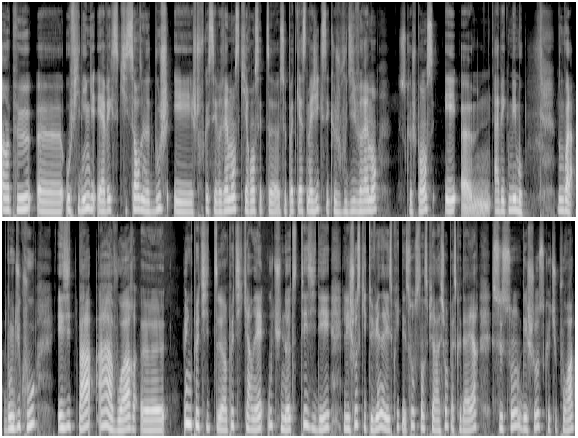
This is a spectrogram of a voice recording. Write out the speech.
un peu euh, au feeling et avec ce qui sort de notre bouche, et je trouve que c'est vraiment ce qui rend ce podcast magique, c'est que je vous dis vraiment ce que je pense et avec mes mots. Donc voilà, donc du coup, n'hésite pas à avoir euh, une petite, un petit carnet où tu notes tes idées, les choses qui te viennent à l'esprit, tes sources d'inspiration, parce que derrière, ce sont des choses que tu pourras,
